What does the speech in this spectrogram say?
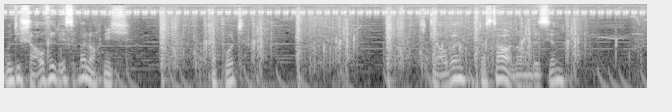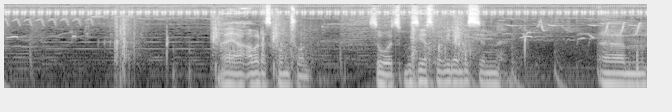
Und die Schaufel ist immer noch nicht kaputt. Ich glaube, das dauert noch ein bisschen. Naja, aber das kommt schon. So, jetzt muss ich erstmal wieder ein bisschen ähm,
